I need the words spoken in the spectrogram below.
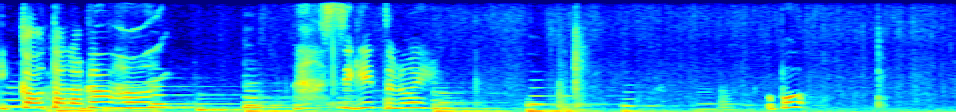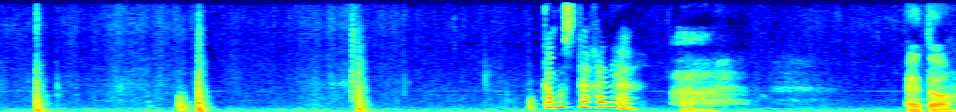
Ikaw talaga, ha? Sige, tuloy. Upo. Kamusta ka na? Eto,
